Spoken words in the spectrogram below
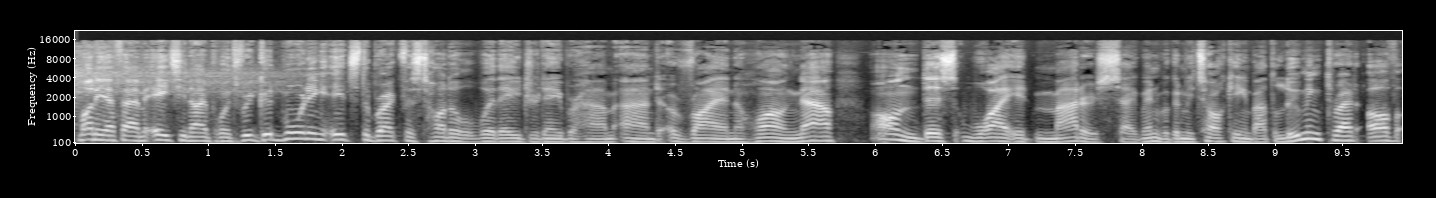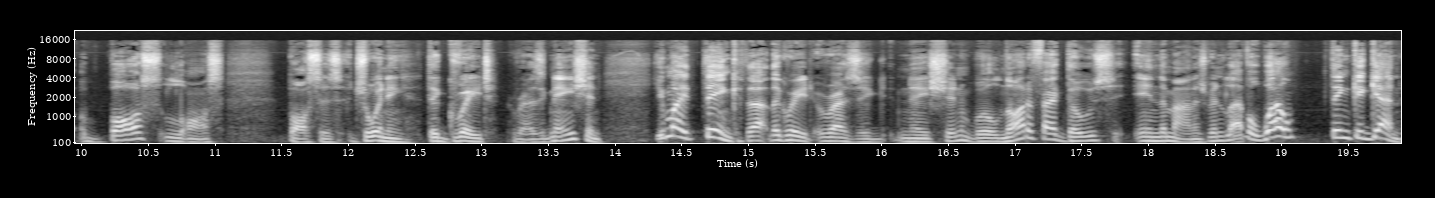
Money FM 89.3. Good morning. It's the Breakfast Huddle with Adrian Abraham and Ryan Huang. Now, on this Why It Matters segment, we're going to be talking about the looming threat of boss loss bosses joining the Great Resignation. You might think that the Great Resignation will not affect those in the management level. Well, think again.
